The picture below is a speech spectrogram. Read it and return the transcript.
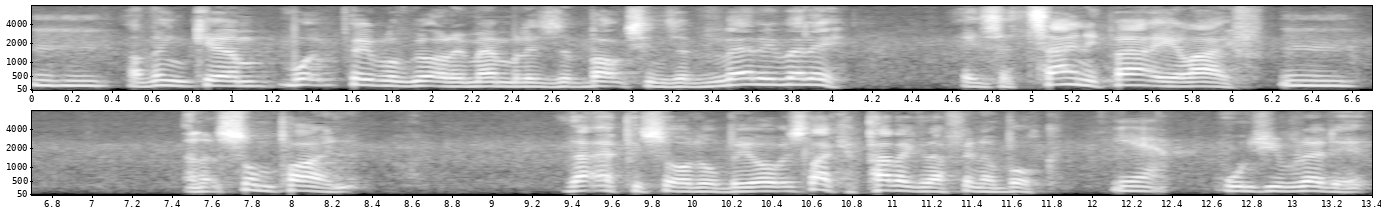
Mm-hmm. I think um, what people have got to remember is that boxing's a very, very, it's a tiny part of your life, and at some point, that episode will be over. It's like a paragraph in a book. yeah, once you've read it,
